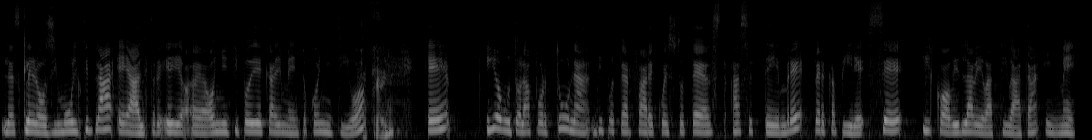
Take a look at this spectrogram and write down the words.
la sclerosi multipla e, altri- e, eh, ogni tipo di decadimento cognitivo ok. e io ho avuto la fortuna di poter fare questo test a settembre per capire se il Covid l'aveva attivata in me.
